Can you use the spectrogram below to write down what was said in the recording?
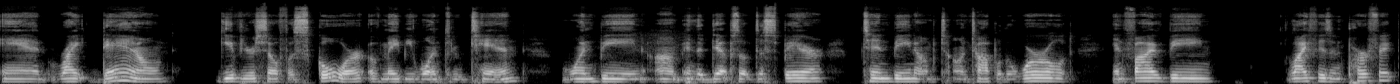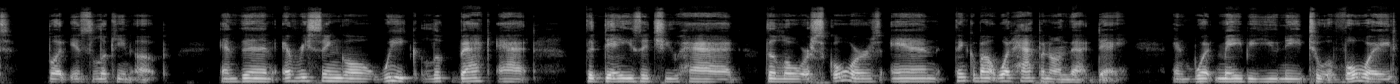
and write down, give yourself a score of maybe one through 10, one being um, in the depths of despair, 10 being on, on top of the world, and five being life isn't perfect, but it's looking up. And then every single week, look back at the days that you had the lower scores and think about what happened on that day and what maybe you need to avoid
